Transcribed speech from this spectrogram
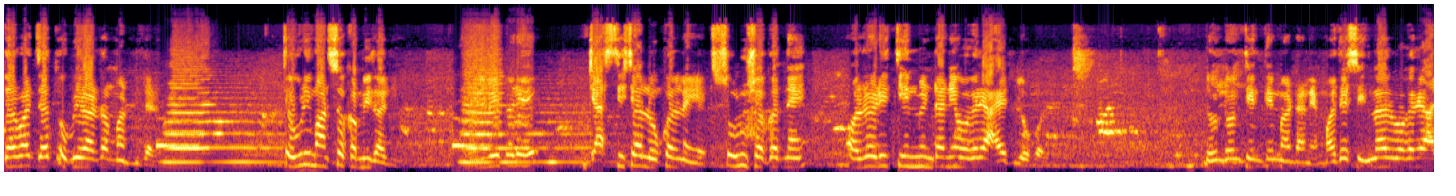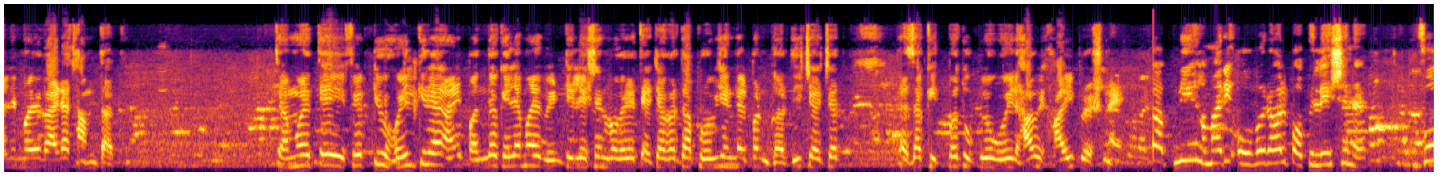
दरवाज्यात उभी राहतात म्हटली त्याला तेवढी माणसं कमी झाली. रेल्वेकडे जास्तीच्या लोकल नाही आहेत सोडू शकत नाही. ऑलरेडी तीन मिनिटांनी वगैरे आहेत लोकल दोन दोन तीन तीन मिनिटांनी मध्ये सिग्नल वगैरे आल्यामुळे गाड्या थांबतात. त्यामुळे ते इफेक्टिव्ह होईल की बंद केल्यामुळे व्हेंटिलेशन वगैरे, त्याच्याकरता प्रोव्हिजन त्याचा कितपत उपयोग हा हाही प्रश्न आहे. अपनी हमारी ओवरऑल पॉपुलेशन है, वो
